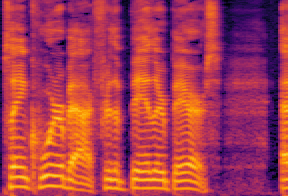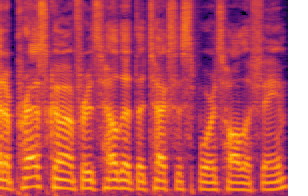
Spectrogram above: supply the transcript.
playing quarterback for the Baylor Bears. At a press conference held at the Texas Sports Hall of Fame,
